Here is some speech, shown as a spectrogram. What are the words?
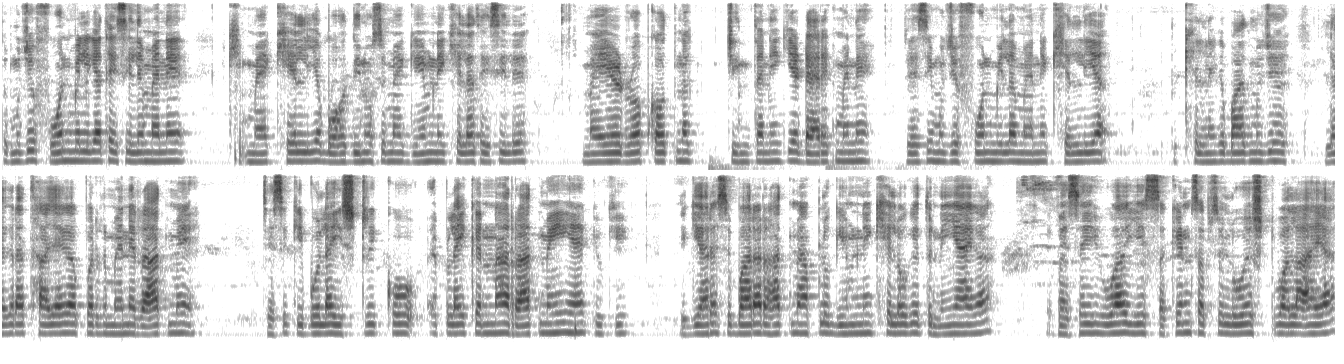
तो मुझे फ़ोन मिल गया था, इसीलिए मैंने मैं खेल लिया, बहुत दिनों से मैं गेम नहीं खेला था, इसीलिए मैं एयर ड्रॉप का उतना चिंता नहीं किया। डायरेक्ट मैंने, जैसे ही मुझे फ़ोन मिला, मैंने खेल लिया। तो खेलने के बाद मुझे लग रहा था, आ जाएगा, पर मैंने रात में, जैसे कि बोला, इस ट्रिक को अप्लाई करना रात में ही है, क्योंकि ग्यारह से बारह रात में आप लोग गेम नहीं खेलोगे तो नहीं आएगा। वैसे ही हुआ, ये सेकेंड सबसे लोएस्ट वाला आया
